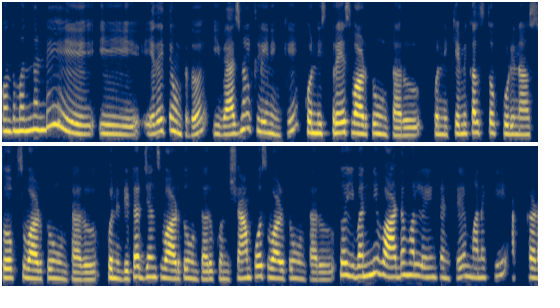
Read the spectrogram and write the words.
కొంతమంది అండి ఈ ఏదైతే ఉంటదో ఈ వాజినల్ క్లీనింగ్‌కి కొన్ని స్ప్రేస్ వాడుతూ ఉంటారు. కొన్ని కెమికల్స్తో కూడిన సోప్స్ వాడుతూ ఉంటారు. కొన్ని డిటర్జెంట్స్ వాడుతూ ఉంటారు. కొన్ని షాంపూస్ వాడుతూ ఉంటారు. సో, ఇవన్నీ వాడడం వల్ల ఏంటంటే మనకి అక్కడ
